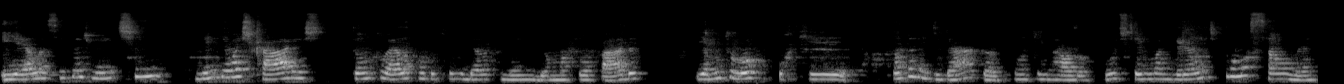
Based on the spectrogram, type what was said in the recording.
e ela simplesmente nem deu as caras, tanto ela quanto o filme dela também deu uma flopada. E é muito louco porque tanto a Lady Gaga quanto o House of Blues teve uma grande promoção, né?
